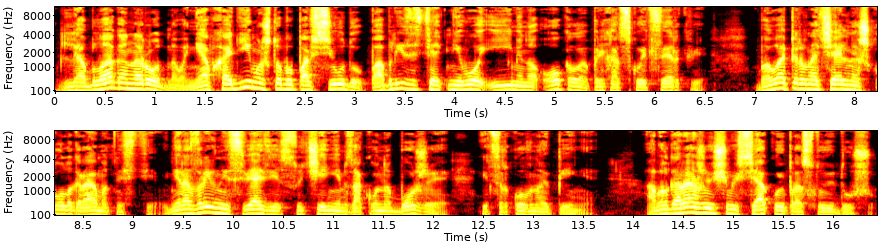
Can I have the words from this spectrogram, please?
Для блага народного необходимо, чтобы повсюду, поблизости от него и именно около приходской церкви, была первоначальная школа грамотности в неразрывной связи с учением закона Божия и церковного пения, облагораживающего всякую простую душу.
